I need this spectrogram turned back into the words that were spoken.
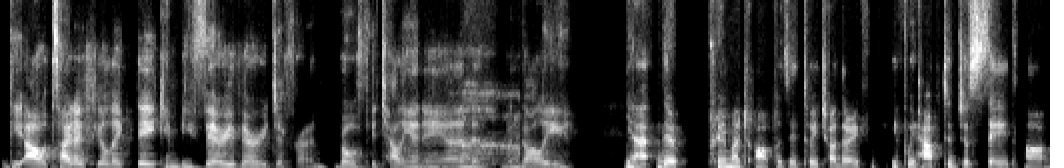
the outside i feel like they can be very very different both italian and bengali yeah they're pretty much opposite to each other if, if we have to just say it uh,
